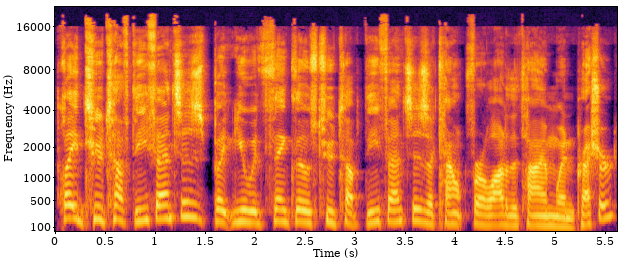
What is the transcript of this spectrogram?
played two tough defenses, but you would think those two tough defenses account for a lot of the time when pressured.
